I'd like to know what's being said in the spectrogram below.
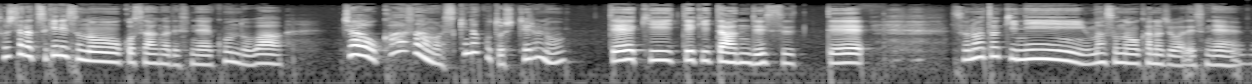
そしたら次にそのお子さんがですね今度は「じゃあお母さんは好きなことしてるの?」って聞いてきたんですって。その時に、まあ、その彼女はですね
